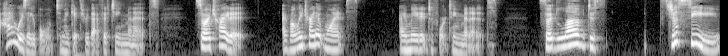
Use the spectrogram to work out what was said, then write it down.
I was able to make it through that 15 minutes. So I tried it. I've only tried it once. I made it to 14 minutes. So I'd love to just see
